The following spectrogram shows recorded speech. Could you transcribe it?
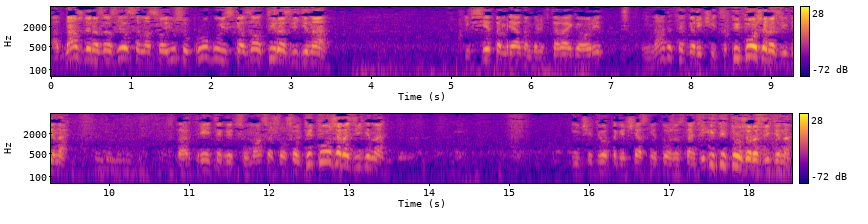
Однажды разозлился на свою супругу и сказал, ты разведена. И все там рядом были. Вторая говорит, не надо так горячиться, ты тоже разведена. Стар третья говорит, с ума сошел, что ты тоже разведена. И четвертая говорит, сейчас мне тоже станется, и ты тоже разведена.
